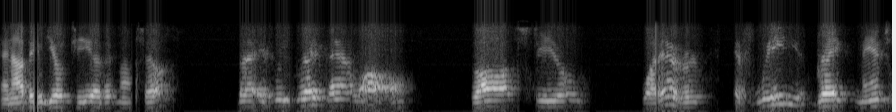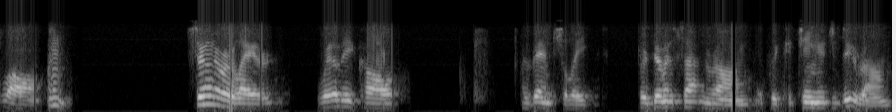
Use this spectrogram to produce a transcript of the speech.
and I've been guilty of it myself. But if we break that law, rob, steal, whatever, if we break man's law, sooner or later, we'll be called eventually for doing something wrong if we continue to do wrong.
